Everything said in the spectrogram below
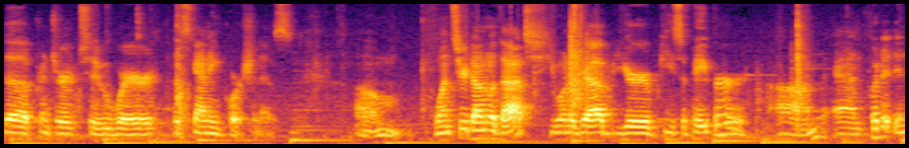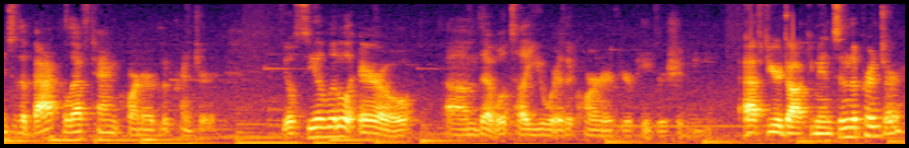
the printer to where the scanning portion is. Um, once you're done with that, you want to grab your piece of paper um, and put it into the back left-hand corner of the printer. You'll see a little arrow um, that will tell you where the corner of your paper should be. After your document's in the printer,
